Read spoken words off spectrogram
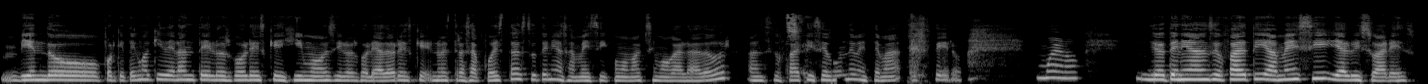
viendo, porque tengo aquí delante los goles que dijimos y los goleadores que nuestras apuestas. Tú tenías a Messi como máximo galador, Ansu Fati segundo y Benzema tercero. Bueno, yo tenía a Ansu Fati, a Messi y a Luis Suárez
